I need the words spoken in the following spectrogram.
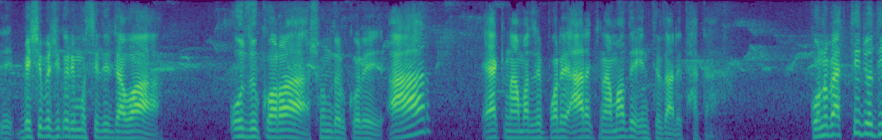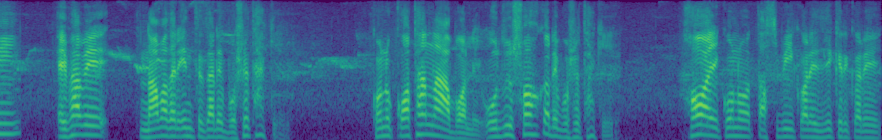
যে, বেশি বেশি করে মসজিদে যাওয়া অজু করা সুন্দর করে, আর এক নামাজের পরে আর এক নামাজের ইন্তজারে থাকা। কোনো ব্যক্তি যদি এইভাবে নামাজের ইন্তজারে বসে থাকে, কোনো কথা না বলে অজু সহকারে বসে থাকে হয় কোনো তাসবি করে, জিকির করে,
